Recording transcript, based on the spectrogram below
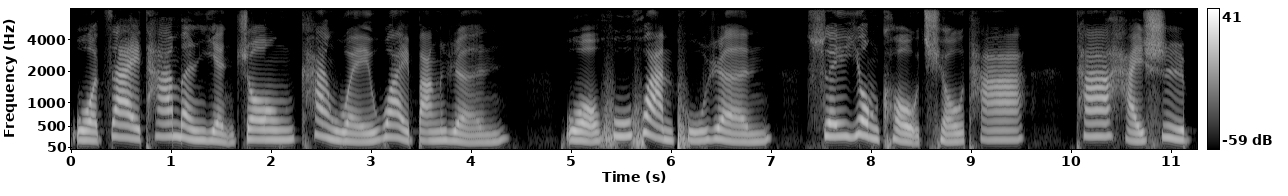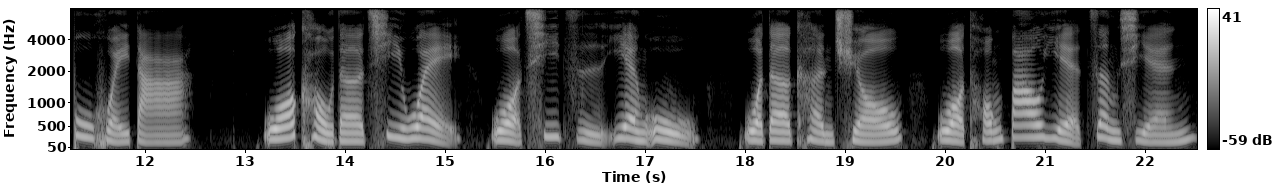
我在他们眼中看为外邦人。我呼唤仆人，虽用口求他，他还是不回答。我口的气味，我妻子厌恶；我的恳求，我同胞也憎嫌，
